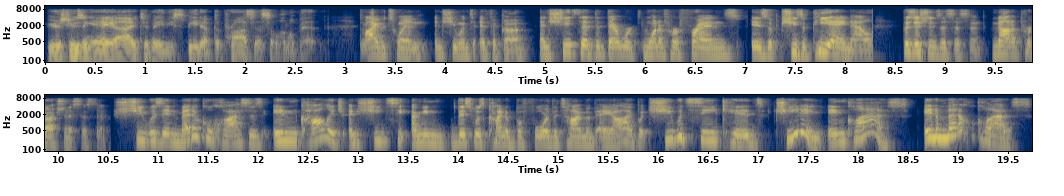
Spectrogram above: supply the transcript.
You're just using AI to maybe speed up the process a little bit. I have a twin, and she went to Ithaca, and she said that there were one of her friends is a she's a PA now, physician's assistant, not a production assistant. She was in medical classes in college, and she'd see. I mean, this was kind of before the time of AI, but she would see kids cheating in class in a medical class.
